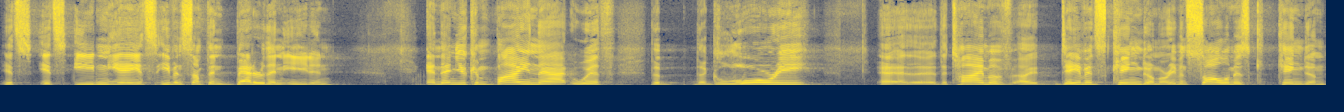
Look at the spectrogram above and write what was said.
It's, it's Eden, yay, it's even something better than Eden. And then you combine that with the, the glory, uh, uh, the time of uh, David's kingdom or even Solomon's kingdom,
